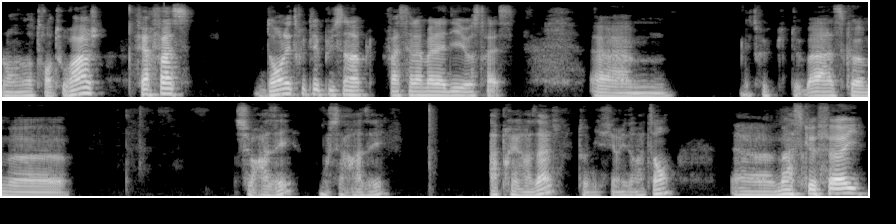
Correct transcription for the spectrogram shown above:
notre entourage, faire face dans les trucs les plus simples, face à la maladie et au stress. Euh, des trucs de base comme se raser, mousse à raser, après rasage, tonifiant hydratant, euh, masque feuille,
